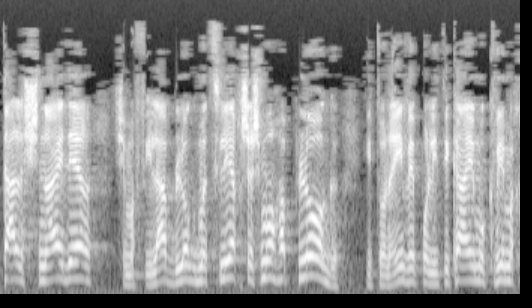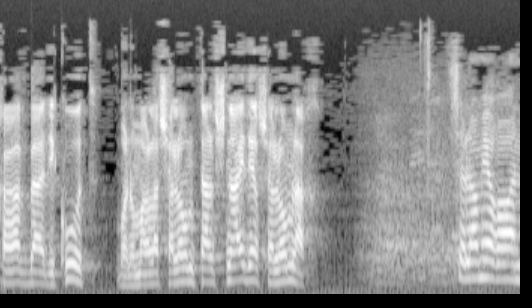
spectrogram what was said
טל שניידר, שמפעילה בלוג מצליח ששמו הפלוג. עיתונאים ופוליטיקאים עוקבים אחריו באדיקות. בוא נאמר לה שלום, טל שניידר, שלום לך. שלום ירון.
